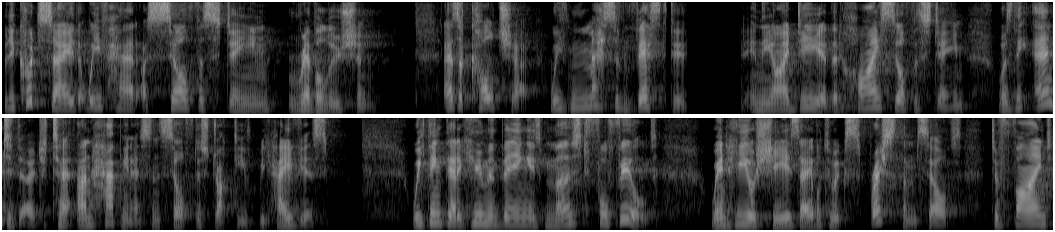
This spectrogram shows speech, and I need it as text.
Well, you could say that we've had a self esteem revolution. As a culture, we've massively invested in the idea that high self esteem was the antidote to unhappiness and self destructive behaviors. We think that a human being is most fulfilled when he or she is able to express themselves, to find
